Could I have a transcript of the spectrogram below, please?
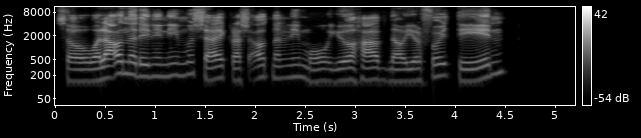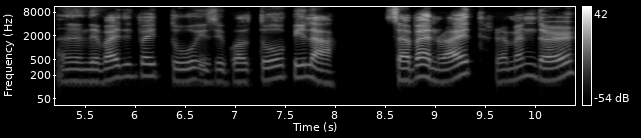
So wala on na din mo siya, crash out na mo, you have now your 14 and then divided by 2 is equal to pila? 7, right? Remainder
